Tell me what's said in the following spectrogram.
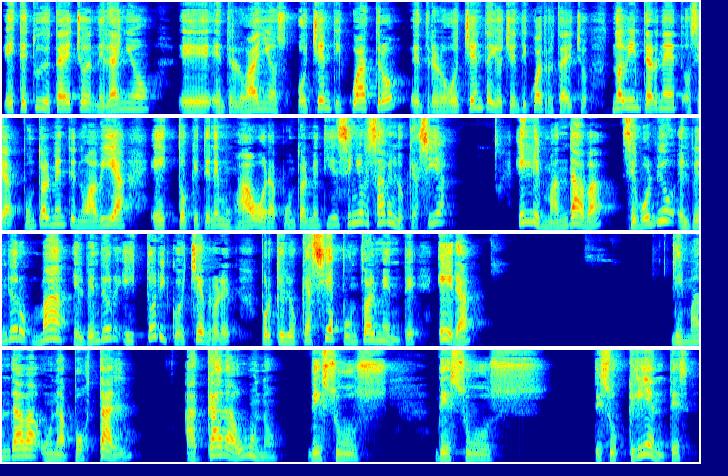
Este estudio está hecho en el año, eh, entre los años 84, entre los 80 y 84 está hecho. No había internet, o sea, puntualmente no había esto que tenemos ahora, puntualmente. Y el señor saben lo que hacía él les mandaba, se volvió el vendedor más, el vendedor histórico de Chevrolet, porque lo que hacía puntualmente era, les mandaba una postal a cada uno de sus, de sus, de sus clientes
